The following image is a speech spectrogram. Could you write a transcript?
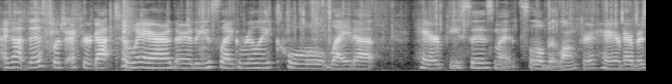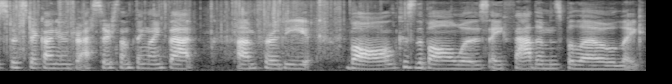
I got this, which I forgot to wear. They're these like really cool light up hair pieces. My, it's a little bit long for hair, but it's to stick on your dress or something like that um, for the ball because the ball was a fathoms below like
